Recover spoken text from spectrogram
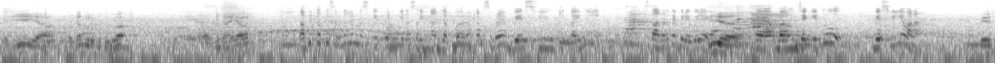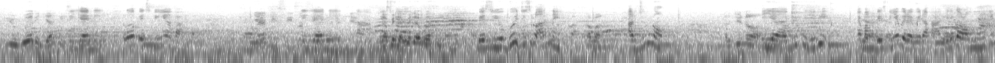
jadi ya mudah-mudahan 2002 eh, Binaya lah Tapi tapi sebenarnya meskipun kita sering nanjak bareng kan sebenarnya base view kita ini standarnya beda-beda ya. iya Kayak Bang Jack itu base view-nya mana? base view gue Rinjani Rinjani. Lo base view-nya apa? Rinjani sih. Rinjani. Nah, nggak beda-beda pasti base view gue justru aneh. apa Arjuno. Arjuno Iya gitu. Jadi emang Iya, base view-nya beda-beda kan. Jadi kalau mungkin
